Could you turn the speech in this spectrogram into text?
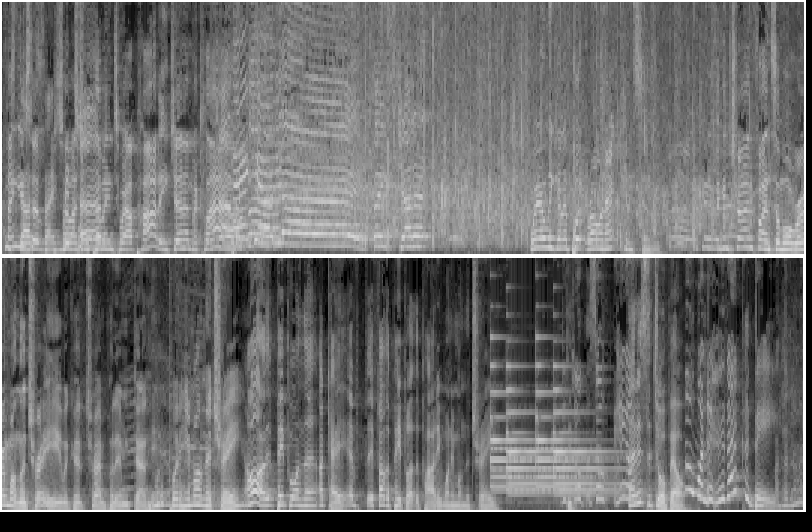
Thank you Start so, saying so much for coming to our party, Janet McLeod. Thank you. Yay! Thanks, Janet. Where are we going to put Rowan Atkinson? Oh, we, can, we can try and find some more room on the tree. We could try and put him down here. Put him on the tree. Oh, people on the. Okay, if, if other people at the party want him on the tree. The door- so, hang on. That is the doorbell. I wonder who that could be. I don't know.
